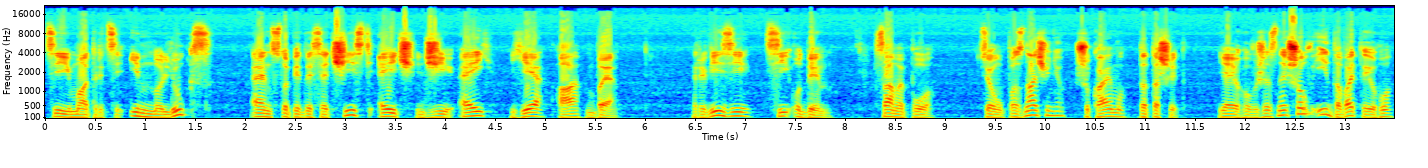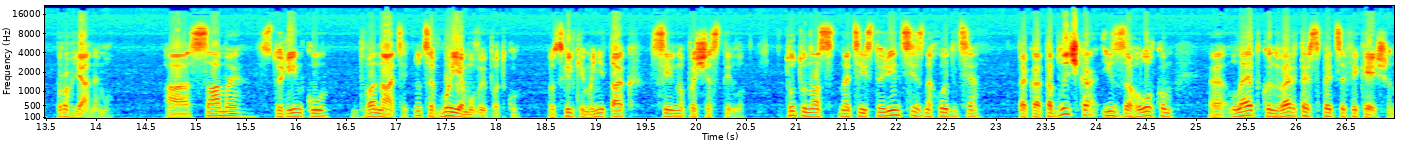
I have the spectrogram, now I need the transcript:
цієї матриці Innolux N156 HGA EAB ревізії C1. Саме по цьому позначенню шукаємо даташит. Я його вже знайшов і давайте його проглянемо. А саме сторінку 12, ну це в моєму випадку, оскільки мені так сильно пощастило. Тут у нас на цій сторінці знаходиться така табличка із заголовком е, LED Converter Specification,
